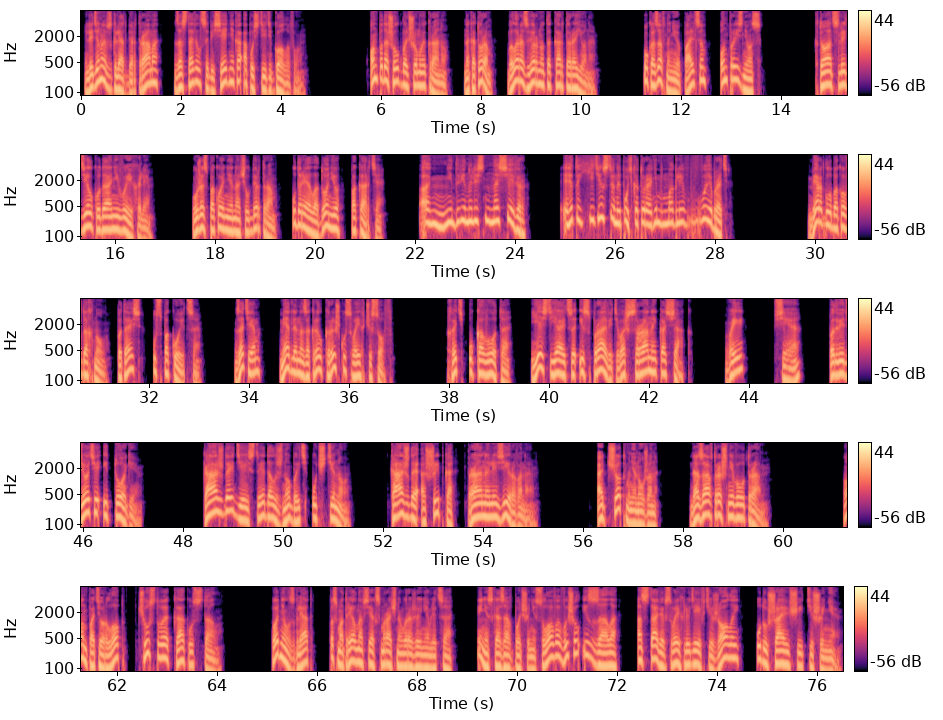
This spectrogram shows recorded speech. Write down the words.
Ледяной взгляд Бертрама заставил собеседника опустить голову. Он подошел к большому экрану, на котором была развернута карта района. Указав на нее пальцем, он произнес Кто отследил, куда они выехали?» Уже спокойнее начал Бертрам, ударяя ладонью по карте. «Они двинулись на север. Это единственный путь, который они могли выбрать». Берт глубоко вдохнул, пытаясь успокоиться. Затем медленно закрыл крышку своих часов. «Хоть у кого-то есть яйца исправить ваш сраный косяк. Вы все подведете итоги. Каждое действие должно быть учтено. Каждая ошибка проанализирована. Отчет мне нужен до завтрашнего утра. Он потер лоб, чувствуя, как устал. Поднял взгляд, посмотрел на всех с мрачным выражением лица и, не сказав больше ни слова, вышел из зала, оставив своих людей в тяжелой, удушающей тишине.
